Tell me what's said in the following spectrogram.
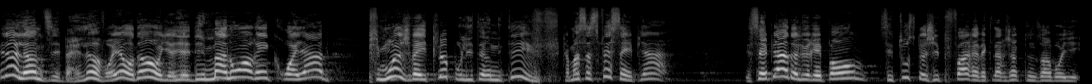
Et là, l'homme dit, ben là, voyons donc, il y, a, y a des manoirs incroyables, puis moi, je vais être là pour l'éternité. Comment ça se fait, Saint-Pierre? Et Saint-Pierre de lui répondre, c'est tout ce que j'ai pu faire avec l'argent que tu nous as envoyé.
